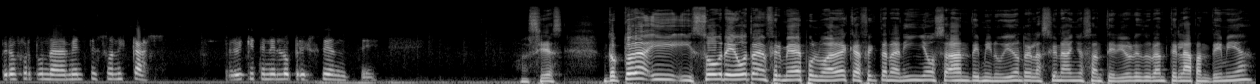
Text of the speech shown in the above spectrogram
pero afortunadamente son escasos, pero hay que tenerlo presente. Así es. Doctora, ¿y, ¿y, sobre otras enfermedades pulmonares que afectan a niños han disminuido en relación a años anteriores durante la pandemia?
